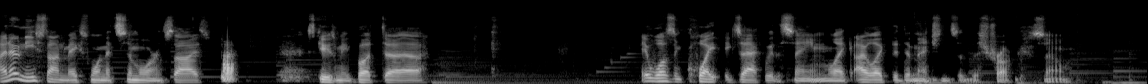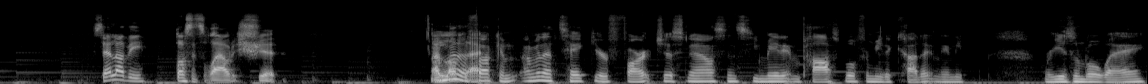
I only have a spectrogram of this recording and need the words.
I know Nissan makes one that's similar in size. Excuse me, but uh, it wasn't quite exactly the same. Like I like the dimensions of this truck, so. C'est la vie. Plus, it's loud as shit. I I'm love gonna that. fucking I'm gonna take your fart just now since you made it impossible for me to cut it in any reasonable way.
